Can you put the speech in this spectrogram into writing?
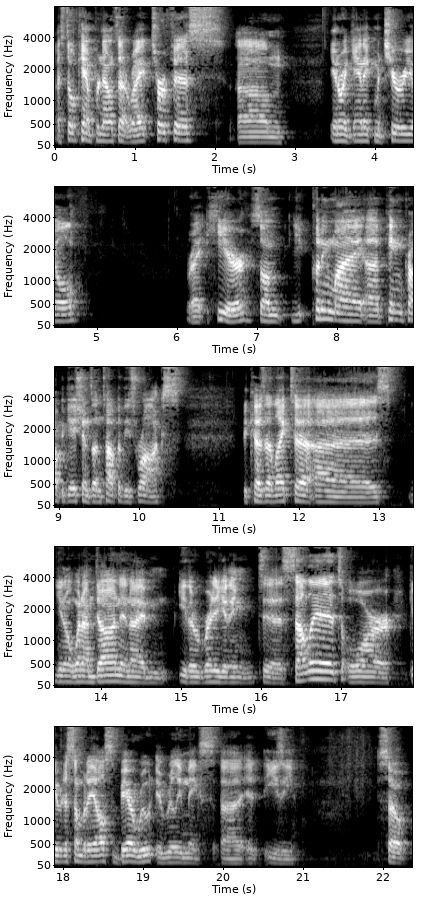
I still can't pronounce that right. Turface, um, inorganic material right here. So I'm putting my uh, ping propagations on top of these rocks because I like to, uh, you know, when I'm done and I'm either ready getting to sell it or give it to somebody else, bare root, it really makes uh, it easy. So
